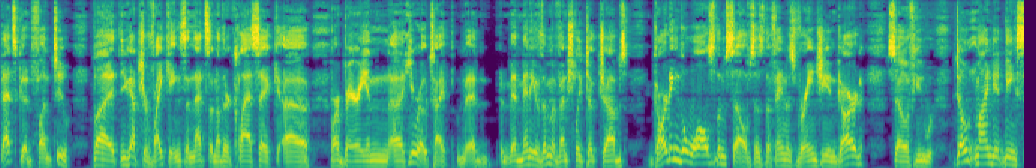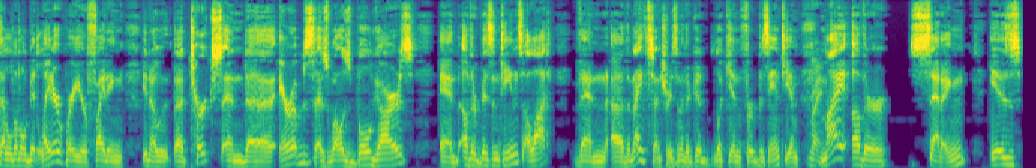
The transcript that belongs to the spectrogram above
That's good fun too. But you got your Vikings and that's another classic, uh, barbarian, uh, hero type. And, and many of them eventually took jobs guarding the walls themselves as the famous Varangian Guard. So if you don't mind it being set a little bit later where you're fighting, you know, uh, Turks and, uh, Arabs as well as Bulgars and other Byzantines a lot, then, uh, the ninth century is another good look in for Byzantium. Right. My other setting is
